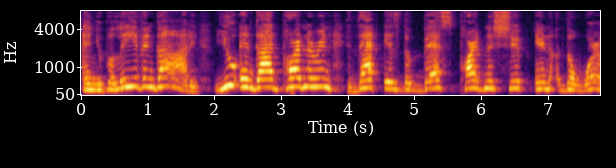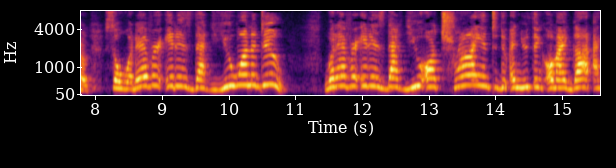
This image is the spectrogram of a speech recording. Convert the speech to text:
and you believe in God, you and God partnering, that is the best partnership in the world. So, whatever it is that you want to do, whatever it is that you are trying to do, and you think, oh my God, I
